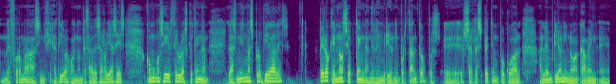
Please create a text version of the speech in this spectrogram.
de forma significativa cuando empezó a desarrollarse es cómo conseguir células que tengan las mismas propiedades pero que no se obtengan del embrión y por tanto pues eh, se respete un poco al, al embrión y no acaben eh,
